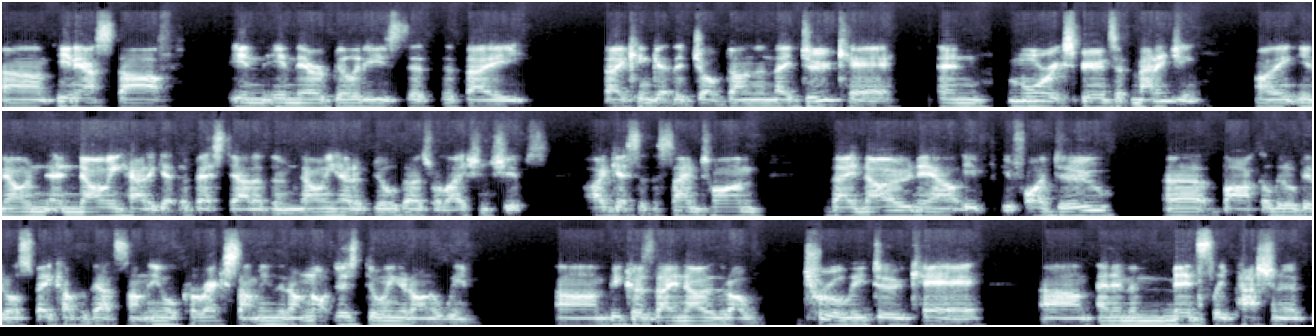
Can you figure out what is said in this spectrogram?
um, in our staff, in in their abilities that that they they can get the job done and they do care, and more experience at managing. I think you know, and, and knowing how to get the best out of them, knowing how to build those relationships. I guess at the same time, they know now if if I do uh, bark a little bit or speak up about something or correct something, that I'm not just doing it on a whim, um, because they know that I truly do care um, and am immensely passionate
